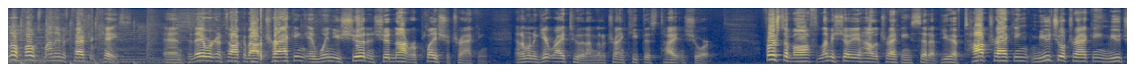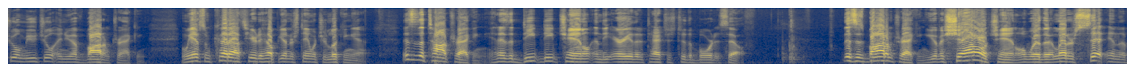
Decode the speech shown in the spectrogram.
Hello folks, my name is Patrick Case and today we're going to talk about tracking and when you should and should not replace your tracking. And I'm going to get right to it. I'm going to try and keep this tight and short. First of all, let me show you how the tracking is set up. You have top tracking, mutual tracking, mutual, mutual, and you have bottom tracking. And we have some cutouts here to help you understand what you're looking at. This is a top tracking. It has a deep, deep channel in the area that attaches to the board itself. This is bottom tracking. You have a shallow channel where the letters sit in the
